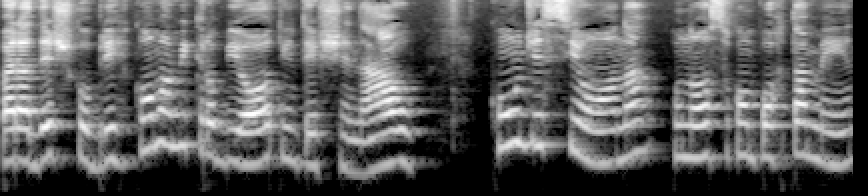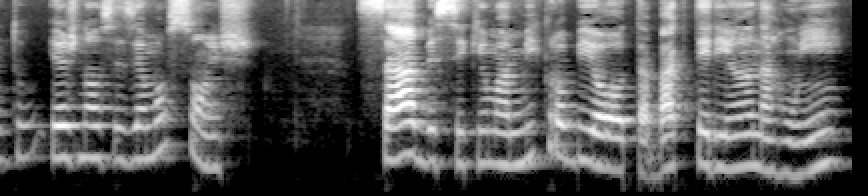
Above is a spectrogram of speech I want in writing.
para descobrir como a microbiota intestinal condiciona o nosso comportamento e as nossas emoções. Sabe-se que uma microbiota bacteriana ruim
